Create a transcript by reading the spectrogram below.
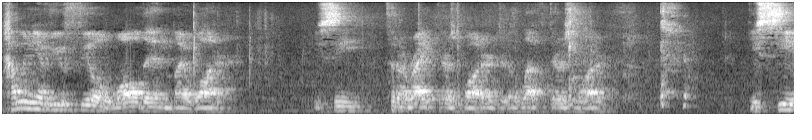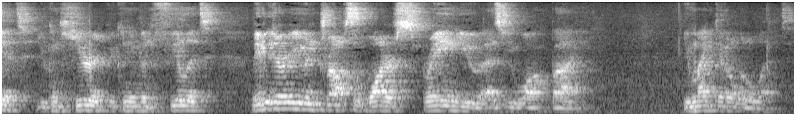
How many of you feel walled in by water? You see to the right there's water, to the left there's water. You see it, you can hear it, you can even feel it. Maybe there are even drops of water spraying you as you walk by. You might get a little wet.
